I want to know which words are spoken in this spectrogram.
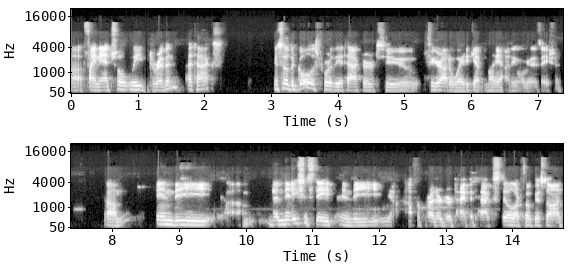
uh, financially driven attacks. And so the goal is for the attacker to figure out a way to get money out of the organization. Um, in the um, the nation state and the you know, alpha predator type attacks still are focused on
